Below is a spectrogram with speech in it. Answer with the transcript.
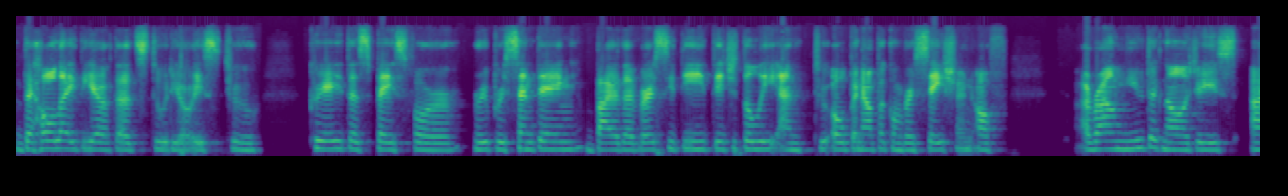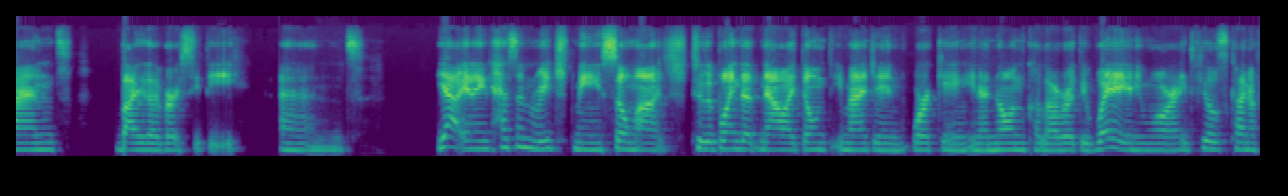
the whole idea of that studio is to create a space for representing biodiversity digitally and to open up a conversation of around new technologies and biodiversity. And yeah and it hasn't reached me so much to the point that now i don't imagine working in a non-collaborative way anymore. It feels kind of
